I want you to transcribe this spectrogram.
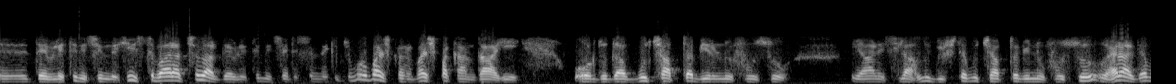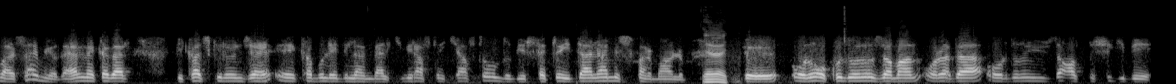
e, devletin içindeki istihbaratçılar devletin içerisindeki Cumhurbaşkanı, Başbakan dahi orduda bu çapta bir nüfusu yani silahlı güçte bu çapta bir nüfusu herhalde varsaymıyordu. Her ne kadar birkaç gün önce e, kabul edilen belki bir hafta iki hafta oldu bir FETÖ iddianamesi var malum. Evet. E, onu okuduğunuz zaman orada ordunun yüzde altmışı gibi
